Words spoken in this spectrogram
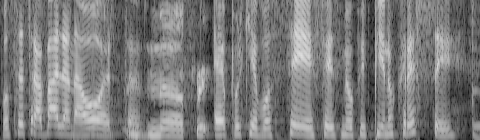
você trabalha na horta? Não, por... É porque você fez meu pepino crescer.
